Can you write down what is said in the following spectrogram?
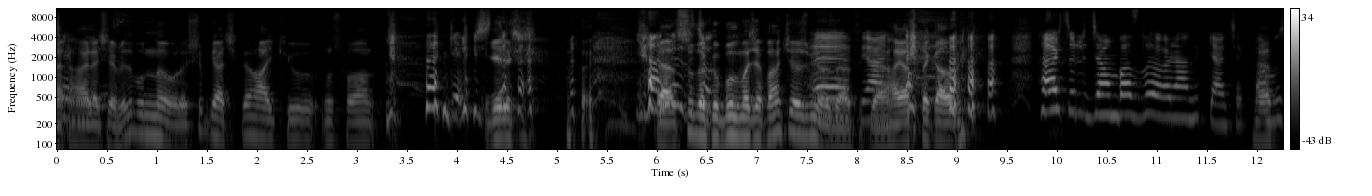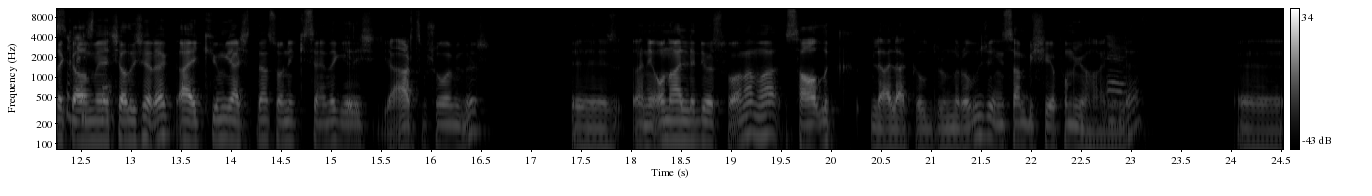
sene hale çeviririz. Bununla uğraşıp gerçekten IQ'muz falan Gelişti. geliş. Yani çok- sudoku bulmaca falan çözmüyoruz Evet, artık yani. yani. Hayatta kalmaya, Her türlü cambazlığı öğrendik gerçekten bu hayatta süreçte. kalmaya çalışarak IQ'm gerçekten son iki senede geliş artmış olabilir. Ee, hani onu hallediyoruz falan ama sağlıkla alakalı durumlar olunca insan bir şey yapamıyor haliyle. Evet. Ee,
